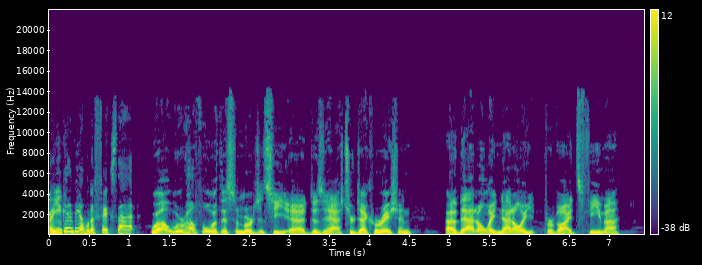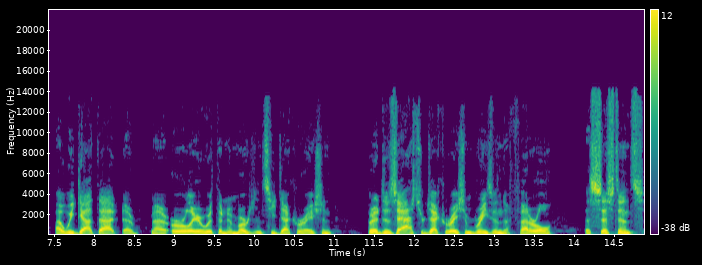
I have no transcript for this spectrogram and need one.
Are you going to be able to fix that? Well, we're helpful with this emergency uh, disaster declaration. Uh, that only not only provides FEMA, uh, we got that uh, uh, earlier with an emergency declaration, but a disaster declaration brings in the federal assistance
